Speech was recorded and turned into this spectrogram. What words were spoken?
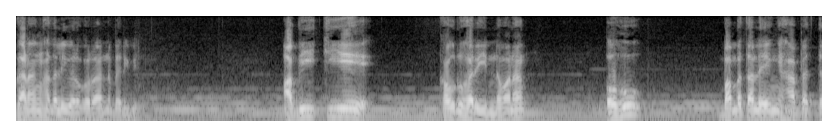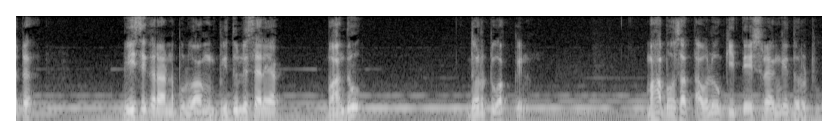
ගණන් හදලා ඉවර කරන්න බැරි වෙනවා. අවීචියේ කවුරු හරි ඉන්නවනම් ඔහු බඹතලයෙන් එහා පැත්තට වීසි කරන්න පුළුවන් විදුලි සැරයක් බඳු දොරටුවක් වෙනවා. මහබෝසත් අවලෝකීතේශ්වරයන්ගේ දොරටුව.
